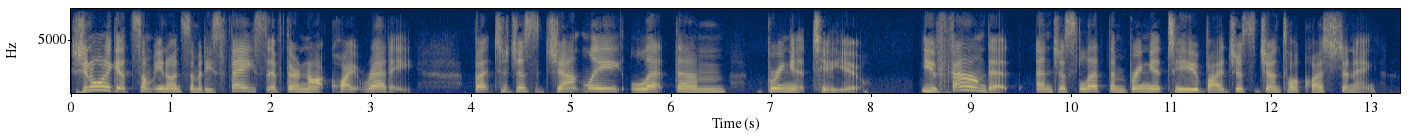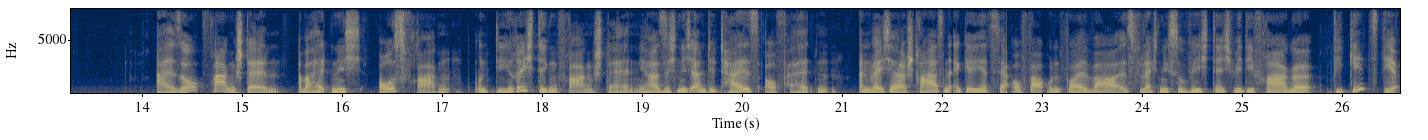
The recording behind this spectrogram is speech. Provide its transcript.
You don't want to get some, you know, in somebody's face if they're not quite ready, but to just gently let them bring it to you. You found it and just let them bring it to you by just gentle questioning. Also Fragen stellen, aber halt nicht ausfragen und die richtigen Fragen stellen, ja, sich nicht an Details aufhalten. An welcher Straßenecke jetzt der Auffahrunfall war, ist vielleicht nicht so wichtig wie die Frage, wie geht's dir?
